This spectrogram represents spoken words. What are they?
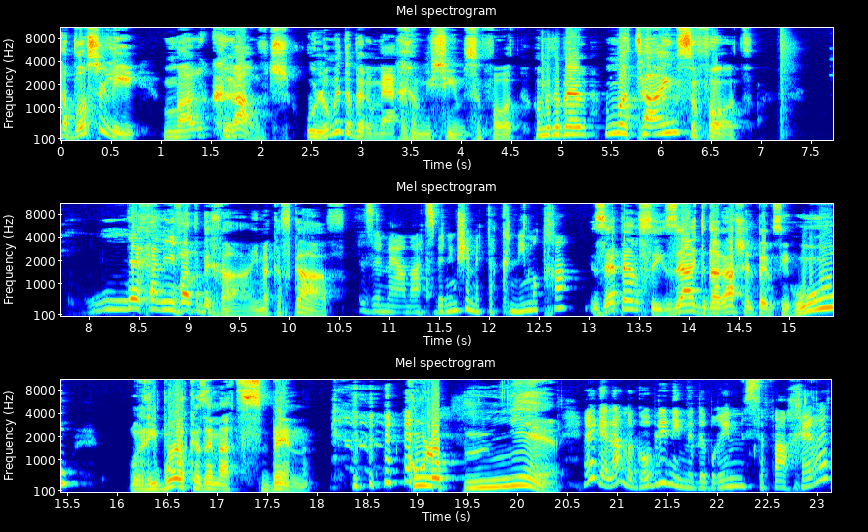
הבוס שלי מר קראוץ' הוא לא מדבר 150 שפות הוא מדבר 200 שפות. איך אני אבעט בך עם הכפכף. זה מהמעצבנים שמתקנים אותך? זה פרסי זה ההגדרה של פרסי הוא ריבוע כזה מעצבן. כולו נה. רגע למה גובלינים מדברים שפה אחרת?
